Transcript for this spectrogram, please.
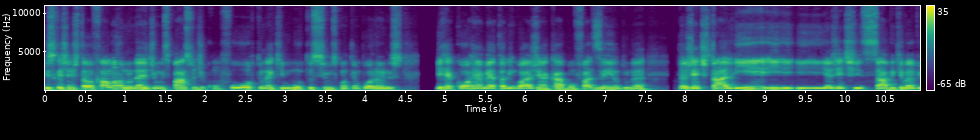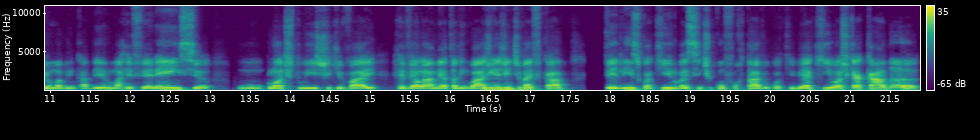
isso que a gente estava falando, né, de um espaço de conforto, né, que muitos filmes contemporâneos que recorrem à metalinguagem acabam fazendo, né, da gente estar tá ali e, e, e, a gente sabe que vai vir uma brincadeira, uma referência, um plot twist que vai revelar a metalinguagem e a gente vai ficar feliz com aquilo, vai se sentir confortável com aquilo. E aqui eu acho que a cada,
